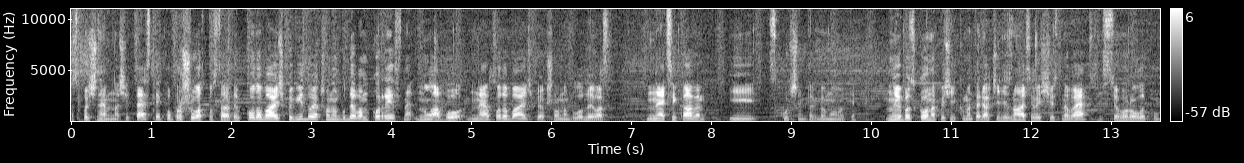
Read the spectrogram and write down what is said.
розпочнемо наші тести, попрошу вас поставити вподобаєчку відео, якщо воно буде вам корисне, ну або не вподобаєчку, якщо воно було для вас нецікавим і скучним, так би мовити. Ну і обов'язково напишіть в коментарях, чи дізналися ви щось нове із цього ролику.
